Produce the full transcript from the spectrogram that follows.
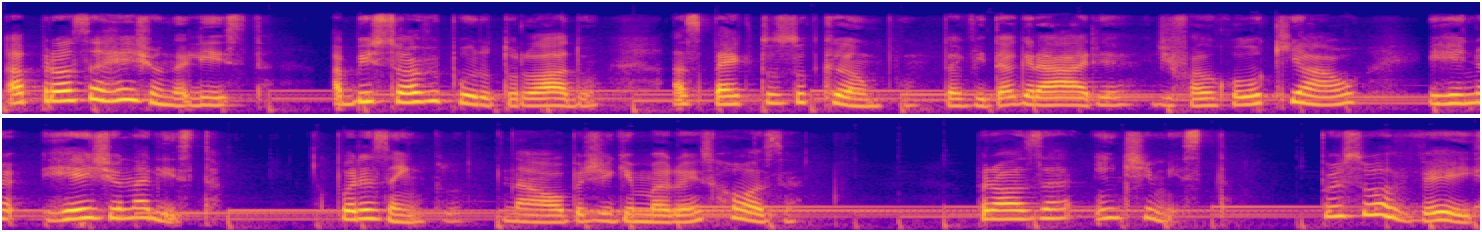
A prosa regionalista absorve, por outro lado, aspectos do campo, da vida agrária, de fala coloquial e regionalista. Por exemplo, na obra de Guimarães Rosa. Prosa intimista. Por sua vez,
